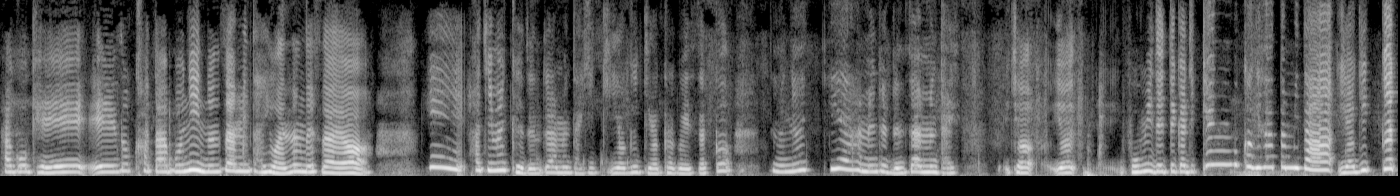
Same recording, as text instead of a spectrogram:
하고 계속 하다 보니 눈싸움이 다시 완성됐어요. 예, 하지만 그 눈싸움은 다시 기억을 기억하고 있었고 눈을 찌야 하면서 눈싸움은 다시 저 여, 봄이 될 때까지 행복하게 살았답니다. 이야기 끝.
